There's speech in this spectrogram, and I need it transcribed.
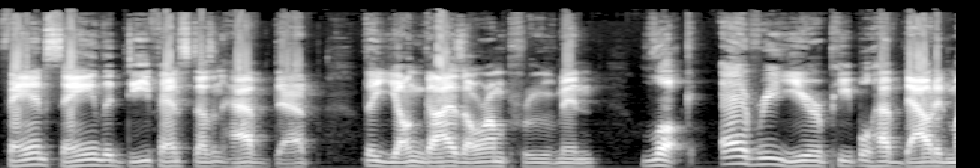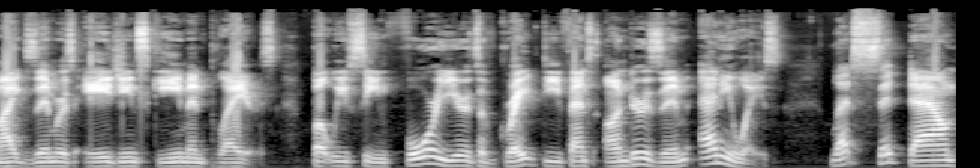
Fans saying the defense doesn't have depth, the young guys are improvement. Look, Every year, people have doubted Mike Zimmer's aging scheme and players, but we've seen four years of great defense under Zim, anyways. Let's sit down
